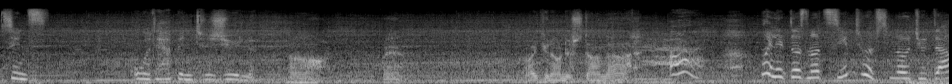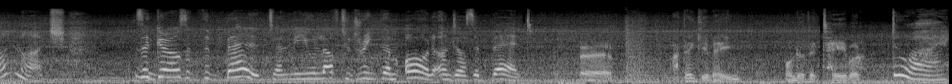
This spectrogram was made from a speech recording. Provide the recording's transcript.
since what happened to Jules. Oh, well... I can understand that. Oh, well, it does not seem to have slowed you down much. The girls at the bed tell me you love to drink them all under the bed. Uh, I think you mean under the table. Do I?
